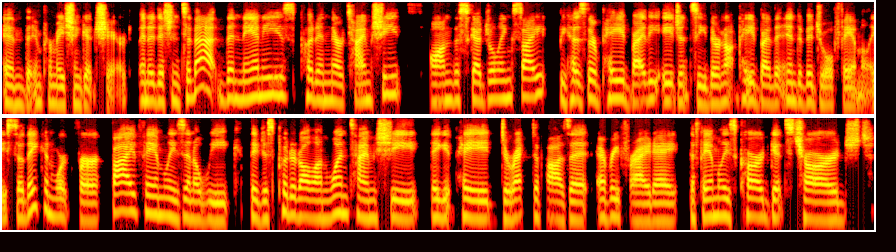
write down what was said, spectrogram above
and the information gets shared. In addition to that, the nannies put in their timesheets on the scheduling site because they're paid by the agency. They're not paid by the individual family. So they can work for five families in a week. They just put it all on one timesheet. They get paid direct deposit every Friday. The family's card gets charged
